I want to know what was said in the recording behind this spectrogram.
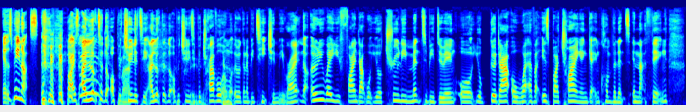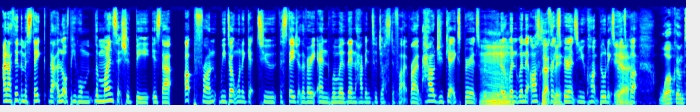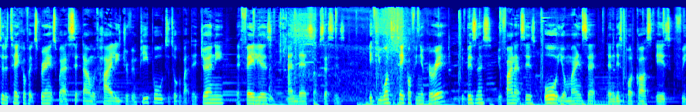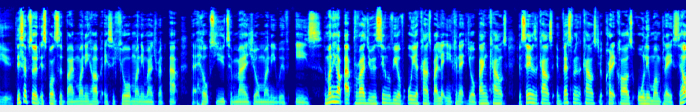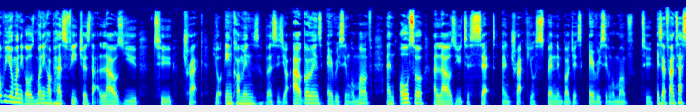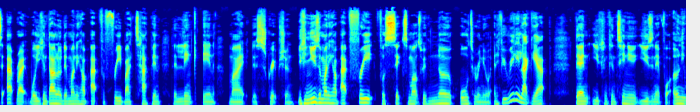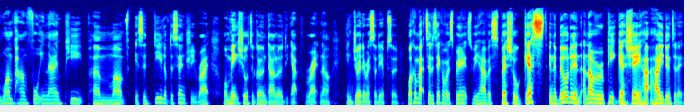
it was peanuts. but I, I looked at the opportunity. I looked at the opportunity for travel and what they were going to be teaching me, right? The only way you find out what you're truly meant to be doing or you're good at or whatever is by trying and getting confidence in that thing. And I think the mistake that a lot of people, the mindset should be is that up front we don't want to get to the stage at the very end when we're then having to justify right how do you get experience With- you know mm. when when they're asking exactly. for experience and you can't build experience Yeah. but Welcome to the Takeoff Experience, where I sit down with highly driven people to talk about their journey, their failures, and their successes. If you want to take off in your career, your business, your finances, or your mindset, then this podcast is for you. This episode is sponsored by Moneyhub, a secure money management app that helps you to manage your money with ease. The Moneyhub app provides you with a single view of all your accounts by letting you connect your bank accounts, your savings accounts, investment accounts, your credit cards all in one place. To help with your money goals, Moneyhub has features that allows you to track your incomings versus your outgoings every single month and also allows you to set and track your spending budgets every single month too. It's a fantastic app, right? Well, you can download the Moneyhub app for free by tapping the link in my description. You can use the Moneyhub app free for six months with no auto renewal. And if you really like the app, then you can continue using it for only £1.49p per month. It's a deal of the century, right? Well, make sure to go and download the app right now. Enjoy the rest of the episode. Welcome back to the Takeover Experience. We have a special guest in the building, another repeat guest. Shay, how, how are you doing today?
